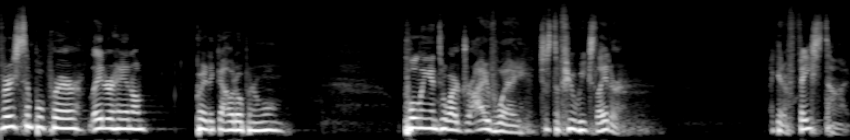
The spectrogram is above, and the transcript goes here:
very simple prayer. Laid her hand on, prayed that God would open her womb. Pulling into our driveway just a few weeks later, I get a FaceTime,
